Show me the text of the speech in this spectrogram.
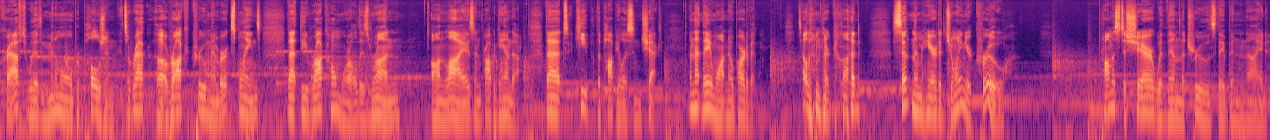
craft with minimal propulsion. It's a uh, rock crew member explains that the rock homeworld is run on lies and propaganda that keep the populace in check, and that they want no part of it. Tell them their god sent them here to join your crew. Promise to share with them the truths they've been denied.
